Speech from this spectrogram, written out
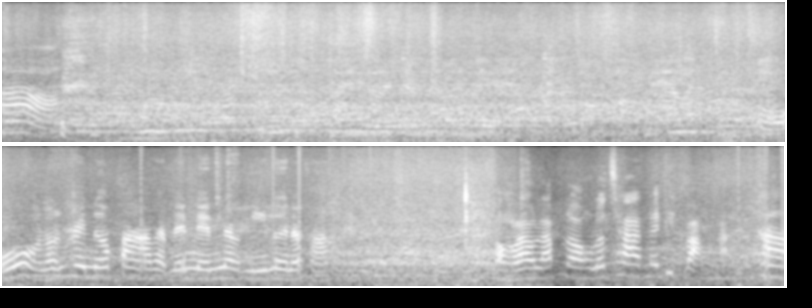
ค่ะ โอ้แล้วให้เนื้อปลาแบบเน้นๆแบบนี้เลยนะคะ ของเรารับรองรสชาติไม่ผิดหวังค่ะ ค่ะ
